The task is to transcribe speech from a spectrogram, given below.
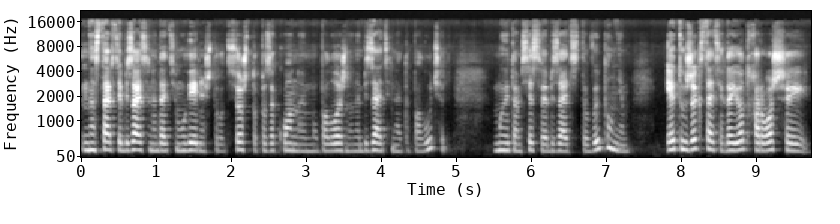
На старте обязательно дать ему уверенность, что вот все, что по закону ему положено, он обязательно это получит. Мы там все свои обязательства выполним. Это уже, кстати, дает хороший,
